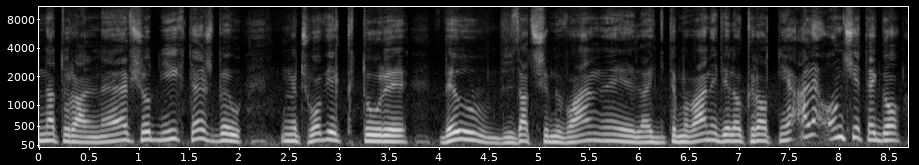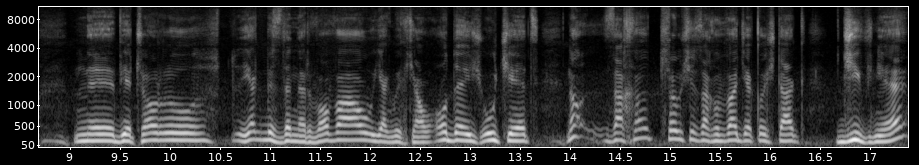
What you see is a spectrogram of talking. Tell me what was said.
naturalne. Wśród nich też był człowiek, który był zatrzymywany, legitymowany wielokrotnie, ale on się tego wieczoru jakby zdenerwował, jakby chciał odejść, uciec. No, zaczął się zachowywać jakoś tak dziwnie,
